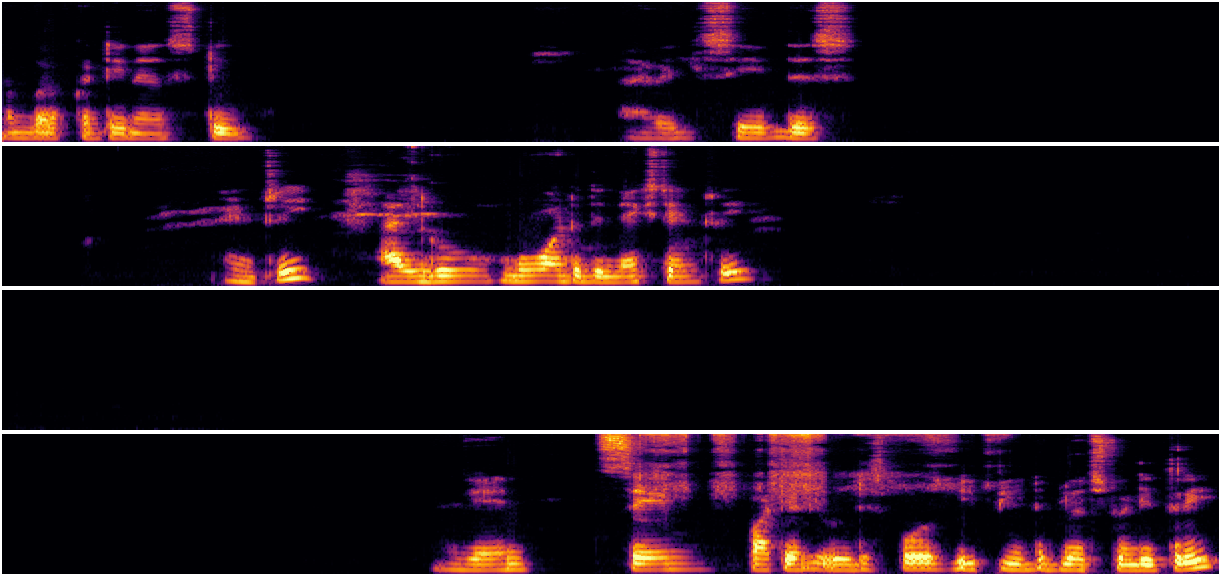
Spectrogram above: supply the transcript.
number of containers 2 I will save this entry. I'll go move on to the next entry. Again same pattern will dispose bpwh23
